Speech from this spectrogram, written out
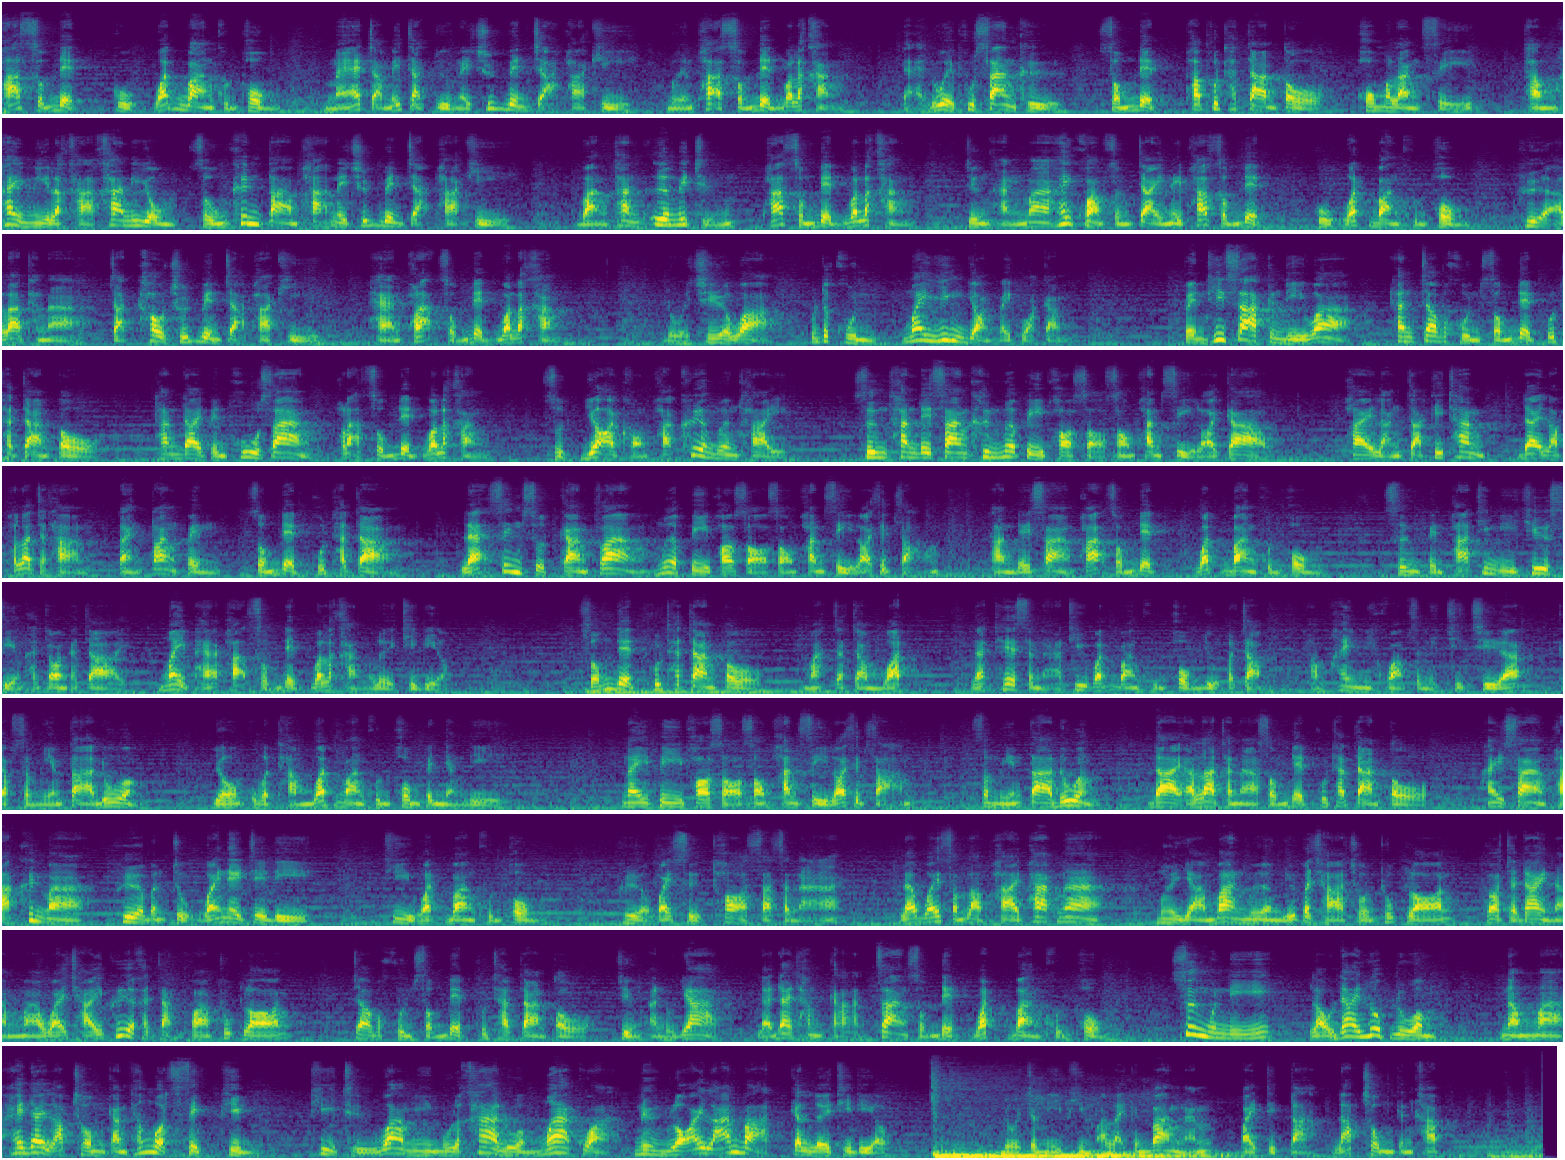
พระสมเด็จกุวัดบางขุนพรมแม้จะไม่จัดอยู่ในชุดเบญจภาคี เหมือนพระสมเด็จวัละคัง แต่ด้วยผู้สร้างคือสมเด็จพระพุทธจารย์โตพรมลังสีทำให้มีราคาค่านิยมสูงขึ้นตามพระในชุดเบญจภาคี บางท่านเอื้อมไม่ถึงพระสมเด็จวัละคัง จึงหันมาให้ความสนใจในพระสมเด็จกุวัดบางขุนพรมเพื่ออาราธนาจัดเข้าชุดเบญจภาคี แทนพระสมเด็จวัละคัง โดยเชื่อว่า พุทธคุณไม่ยิ่งหย่อนไปกว่ากัน เป็นที่ทราบกันดีว่าท่านเจ้าพระคุณสมเด็จพุทธจารย์โต ท่านได้เป็นผู้สร้างพระสมเด็จวัดละคัง สุดยอดของพระเครื่องเมืองไทย ซึ่งท่านได้สร้างขึ้นเมื่อปีพศ 2409 ภายหลังจากที่ท่านได้รับพระราชทานแต่งตั้งเป็นสมเด็จพุทธจารย์และสิ้นสุดการสร้างเมื่อปีพศ 2413 ท่านได้สร้างพระสมเด็จวัดบางขุนพรหม ซึ่งเป็นพระที่มีชื่อเสียงขจรกระจาย ไม่แพ้พระสมเด็จวัละคังเลยทีเดียว สมเด็จพุทธจารย์โตมักจะจำวัด และเทศนาที่วัดบางขุนพรมอยู่ประจำทำให้มีความสนิทชิดเชื้อ กับเสมียนตาด้วง โยมอุปถัมภ์วัดบางขุนพรมเป็นอย่างดี ในปีพศ 2413 เสมียนตาด้วงได้อาราธนาสมเด็จพุทธจารย์โต ให้สร้างพระขึ้นมาเพื่อบรรจุไว้ในเจดีย์ที่วัดบางขุนพรม พื่อไว้สืบทอดศาสนา และไว้สำหรับภายภาคหน้า เมื่อยามบ้านเมืองหรือประชาชนทุกข์ร้อน ก็จะได้นำมาไว้ใช้เพื่อขจัดความทุกข์ร้อน เจ้าพระคุณสมเด็จพุทธาจารย์โตจึงอนุญาตและได้ทำการสร้างสมเด็จวัดบางขุนพรมซึ่งวันนี้เราได้รวบรวมนำมาให้ได้รับชมกันทั้งหมด 10 พิมพ์ ที่ถือว่ามีมูลค่ารวมมากกว่า 100 ล้านบาทกันเลยทีเดียว โดยจะมีพิมพ์อะไรกันบ้างนั้น ไปติดตามรับชมกันครับ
